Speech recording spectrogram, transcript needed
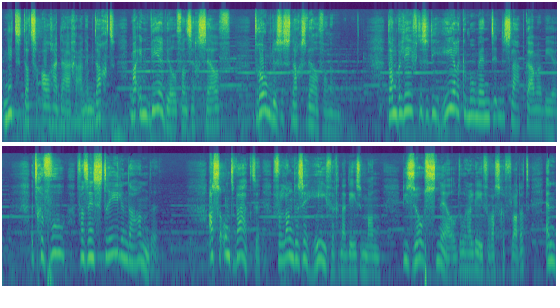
Niet dat ze al haar dagen aan hem dacht, maar in weerwil van zichzelf droomde ze s'nachts wel van hem. Dan beleefde ze die heerlijke momenten in de slaapkamer weer. Het gevoel van zijn strelende handen. Als ze ontwaakte, verlangde ze hevig naar deze man, die zo snel door haar leven was gefladderd en,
